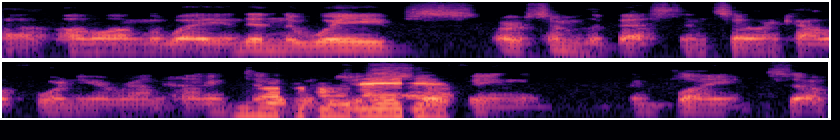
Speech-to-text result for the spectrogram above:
uh, along the way. And then the waves are some of the best in Southern California around Huntington, Oh, just surfing and playing. So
